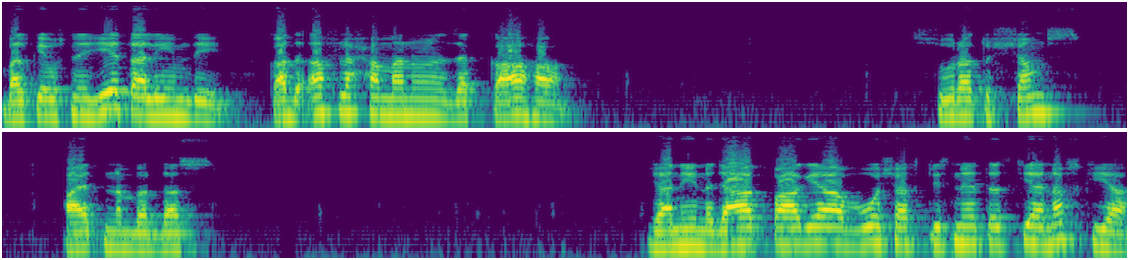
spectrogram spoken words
بلکہ اس نے یہ تعلیم دی، قد افلح من زکاہا۔ سورت الشمس، آیت نمبر دس۔ یعنی نجات پا گیا وہ شخص جس نے تزکیہ نفس کیا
